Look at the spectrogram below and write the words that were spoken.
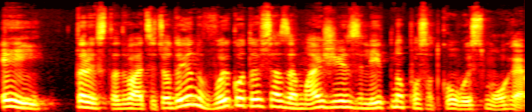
A321 викотився за межі злітно-посадкової смуги.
